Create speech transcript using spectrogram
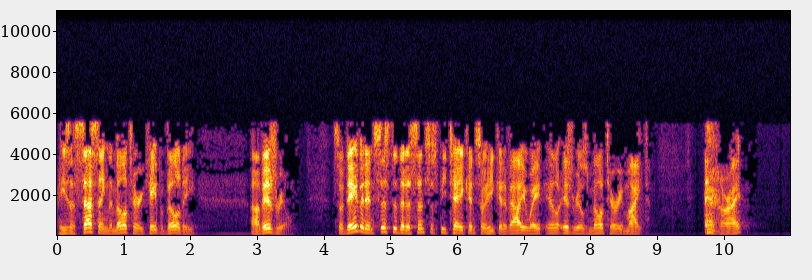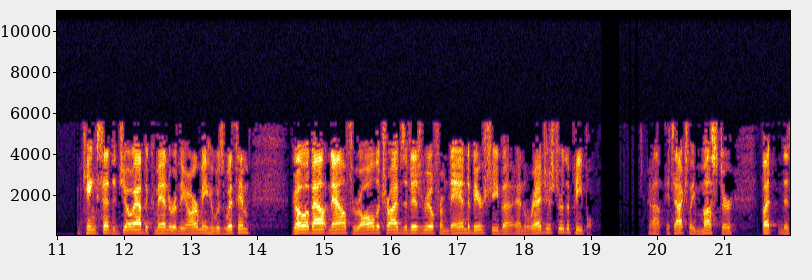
He's assessing the military capability of Israel. So David insisted that a census be taken so he could evaluate Israel's military might. All right? The king said to Joab, the commander of the army who was with him, Go about now through all the tribes of Israel from Dan to Beersheba and register the people. Now, it's actually muster. But this,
